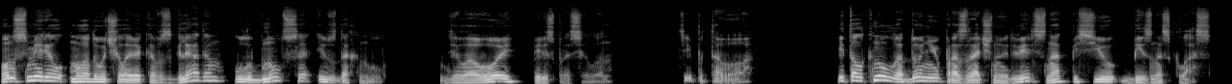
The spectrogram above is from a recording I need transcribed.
Он смерил молодого человека взглядом, улыбнулся и вздохнул. «Деловой?» – переспросил он. «Типа того». И толкнул ладонью прозрачную дверь с надписью «Бизнес-класс».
